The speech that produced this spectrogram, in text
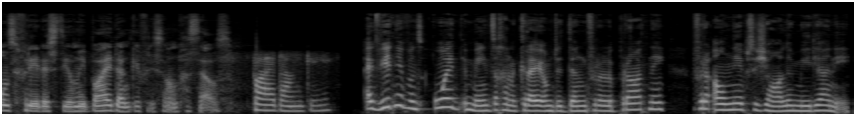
ons vrede steel nie. Baie dankie vir die saamgesels. Baie dankie. Ek weet nie of ons ooit mense gaan kry om te ding vir hulle praat nie, veral nie op sosiale media nie.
